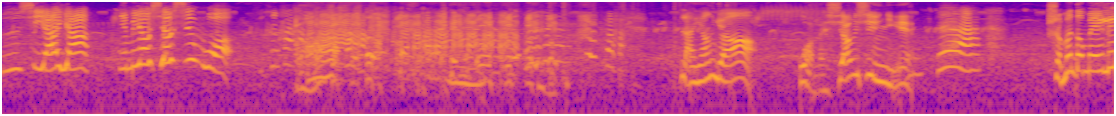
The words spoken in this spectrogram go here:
呃，喜羊羊，你们要相信我。懒羊羊，我们相信你。什么都没练，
